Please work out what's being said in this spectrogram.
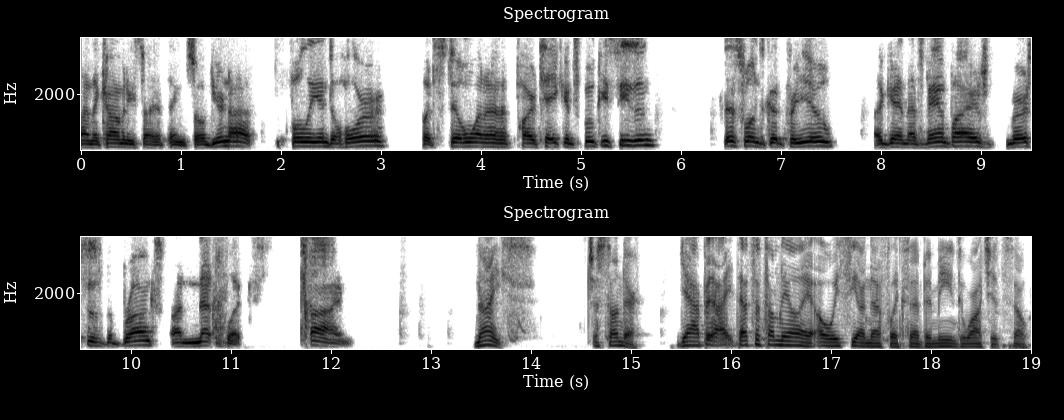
on the comedy side of things. So if you're not fully into horror but still want to partake in spooky season, this one's good for you. Again, that's Vampires versus the Bronx on Netflix. Time. Nice. Just under. Yeah, but I, that's a thumbnail I always see on Netflix, and I've been meaning to watch it. So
